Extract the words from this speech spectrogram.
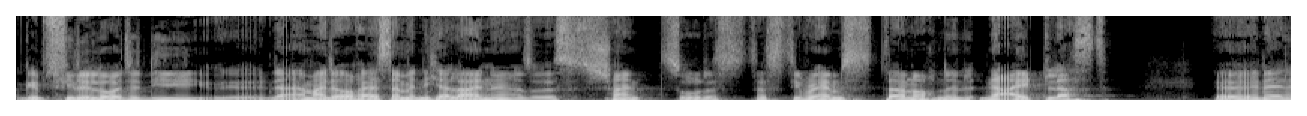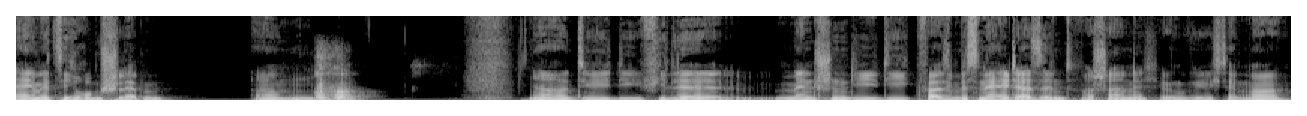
gibt's viele Leute, die äh, er meinte auch, er ist damit nicht alleine. Also es scheint so, dass, dass die Rams da noch eine, eine Altlast äh, in LA mit sich rumschleppen. Ähm, Aha. ja, die, die viele Menschen, die, die quasi ein bisschen älter sind, wahrscheinlich, irgendwie, ich denke mal,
